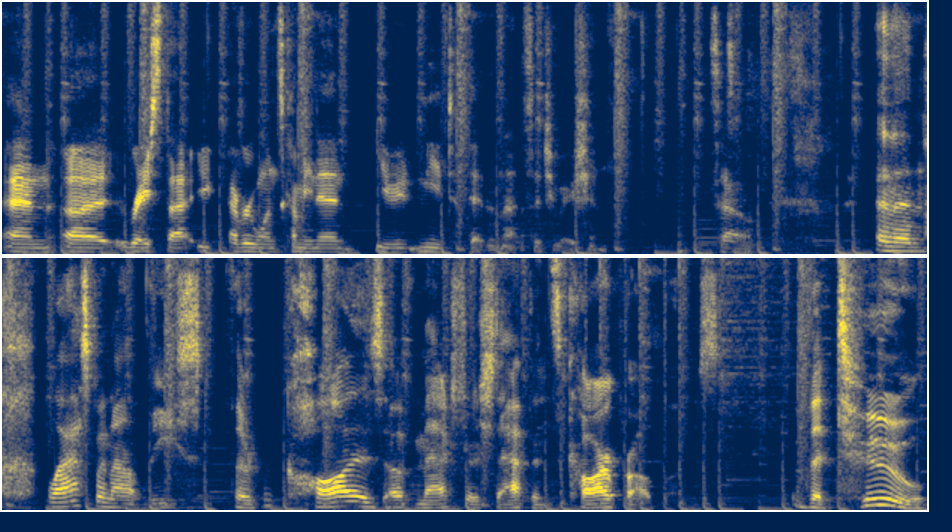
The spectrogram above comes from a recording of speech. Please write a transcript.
and a race that you, everyone's coming in, you need to pit in that situation. So And then, last but not least, the cause of Max Verstappen's car problems. The two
